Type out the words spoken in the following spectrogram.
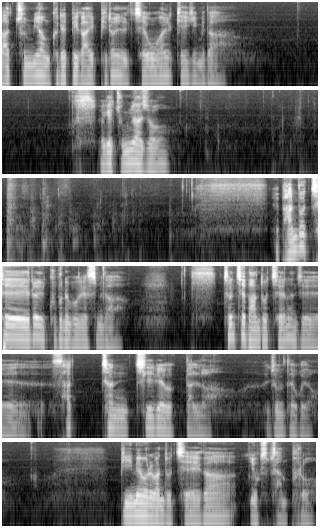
맞춤형 그래픽 IP를 제공할 계획입니다. 이게 중요하죠. 반도체를 구분해 보겠습니다. 전체 반도체는 이제 4,700억 달러 이 정도 되고요. 비메모리 반도체가 63%,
